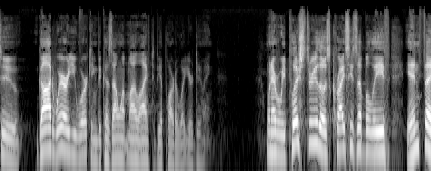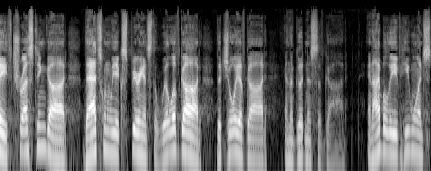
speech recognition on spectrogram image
to, God, where are you working? Because I want my life to be a part of what you're doing. Whenever we push through those crises of belief in faith, trusting God, that's when we experience the will of God, the joy of God, and the goodness of God. And I believe He wants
